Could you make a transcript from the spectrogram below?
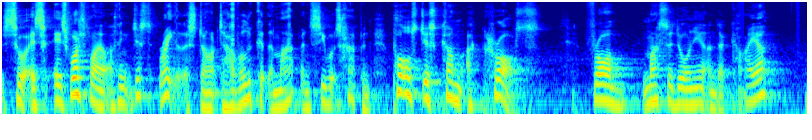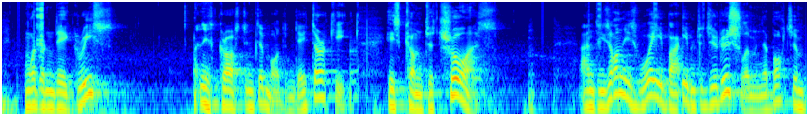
so it's, it's worthwhile, I think, just right at the start to have a look at the map and see what's happened. Paul's just come across from Macedonia and Achaia, modern day Greece, and he's crossed into modern day Turkey. He's come to Troas. And he's on his way back to Jerusalem in the bottom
